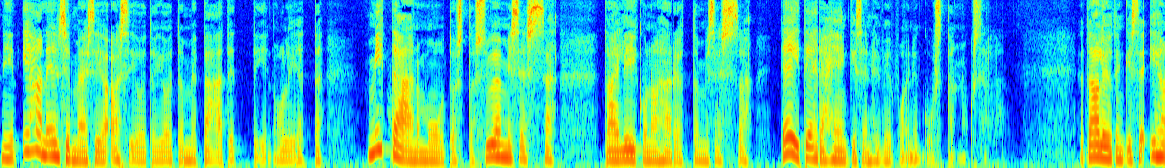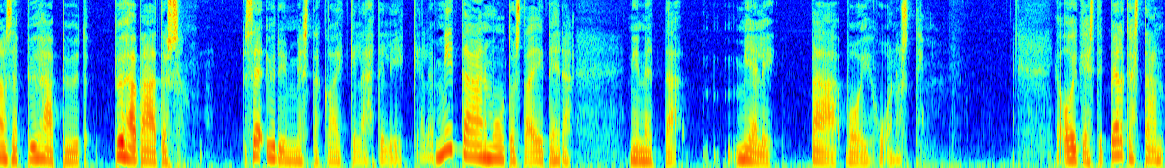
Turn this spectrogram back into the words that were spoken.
niin ihan ensimmäisiä asioita, joita me päätettiin, oli, että mitään muutosta syömisessä tai liikunnan harjoittamisessa ei tehdä henkisen hyvinvoinnin kustannuksella. Ja tämä oli jotenkin se ihan se pyhä, pyyt, pyhä päätös, se ydin, mistä kaikki lähti liikkeelle. Mitään muutosta ei tehdä niin, että mieli pää voi huonosti. Ja oikeasti pelkästään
